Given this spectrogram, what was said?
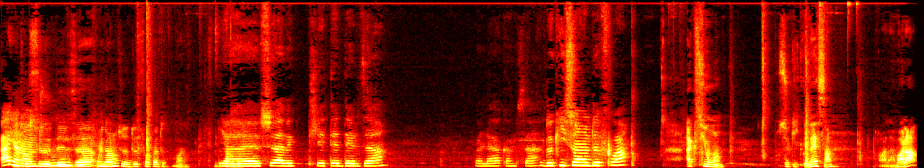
Ah, il y en a un ceux d'Elsa. Oui, normalement, c'est deux fois pas deux. Voilà. Il y deux. a ceux avec les têtes d'Elsa. Voilà, comme ça. Donc ils sont en deux fois. Action, hein. pour ceux qui connaissent. Hein. Voilà, voilà.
